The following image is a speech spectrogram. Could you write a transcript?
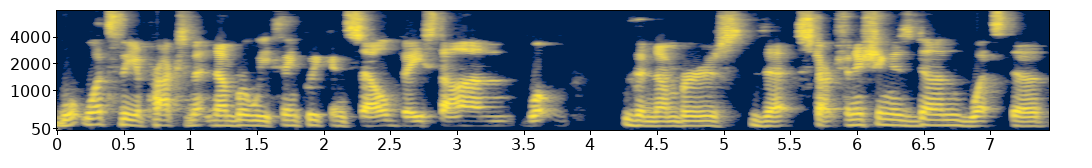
w- what's the approximate number we think we can sell based on what the numbers that start finishing is done? What's the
